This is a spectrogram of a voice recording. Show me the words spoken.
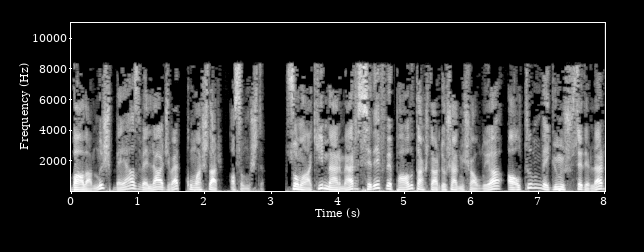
bağlanmış beyaz ve lacivert kumaşlar asılmıştı. Somaki, mermer, sedef ve pahalı taşlar döşenmiş avluya altın ve gümüş sedirler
